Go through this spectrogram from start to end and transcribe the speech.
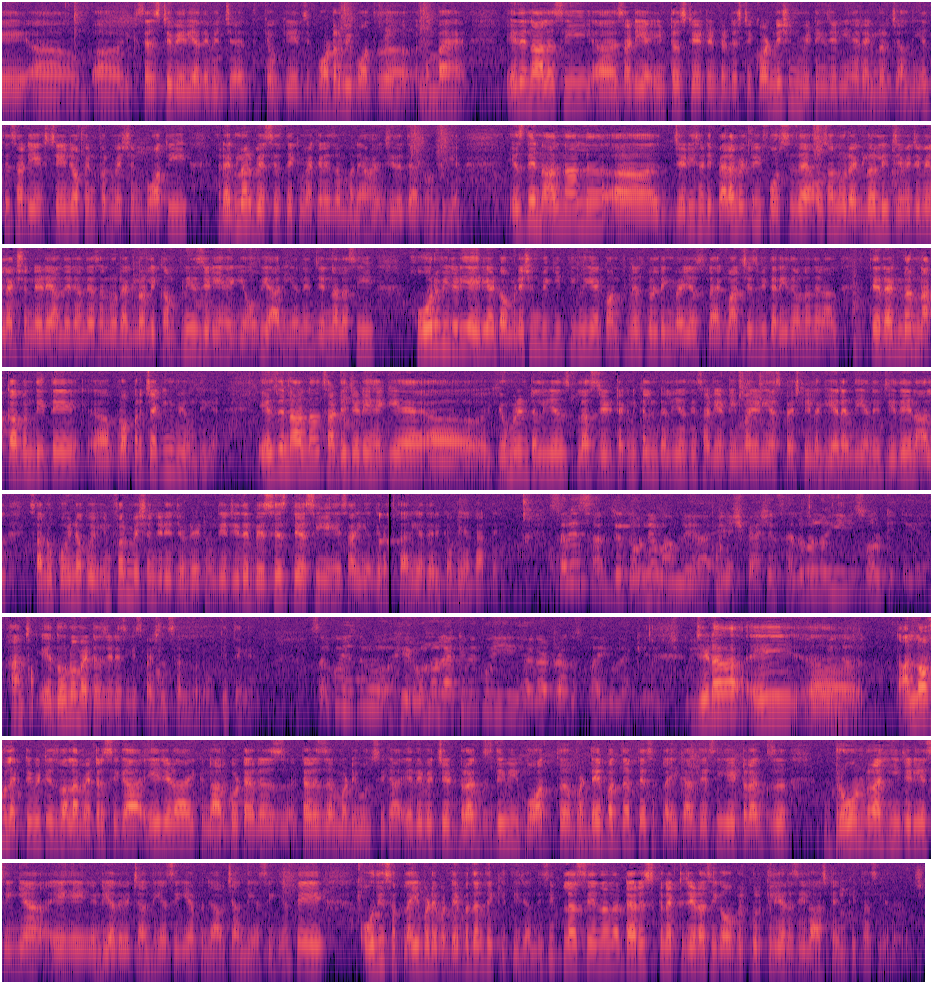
ਇੱਕ ਸੈਂਸਿਟਿਵ ਏਰੀਆ ਦੇ ਵਿੱਚ ਹੈ ਕਿਉਂਕਿ ਇਹ ਬਾਰਡਰ ਵੀ ਬਹੁਤ ਲੰਬਾ ਹੈ। ਇਹਦੇ ਨਾਲ ਅਸੀਂ ਅ, ਸਾਡੀ inter state inter district coordination meeting ਜਿਹੜੀਆਂ ਹੈ ਰੈਗੂਲਰ ਚੱਲਦੀਆਂ ਤੇ ਸਾਡੀ ਐਕਸਚੇਂਜ ਆਫ ਇਨਫੋਰਮੇਸ਼ਨ ਬਹੁਤ ਹੀ ਰੈਗੂਲਰ ਬੇਸਿਸ ਤੇ ਇੱਕ ਮੈਕੈਨਿਜ਼ਮ ਬਣਿਆ ਹੋਇਆ ਜਿਹਦੇ ਤਹਿਤ ਹੁੰਦੀ ਹੈ। ਇਸ ਦੇ ਨਾਲ ਨਾਲ ਜਿਹੜੀ ਸਾਡੀ ਪੈਰਾਮਿਲਟਰੀ ਫੋਰਸਸ ਹੈ ਉਹ ਸਾਨੂੰ ਰੈਗੂਲਰਲੀ ਜਿਵੇਂ ਜਿਵੇਂ ਇਲੈਕਸ਼ਨ ਨੇੜੇ ਆਉਂਦੇ ਜਾਂਦੇ ਆ ਸਾਨੂੰ ਰੈਗੂਲਰਲੀ ਕੰਪਨੀਆਂ ਜਿਹੜੀਆਂ ਹੈਗੀਆਂ ਉਹ ਵੀ ਆ ਰਹੀਆਂ ਨੇ ਜਿਨ ਨਾਲ ਅਸੀਂ ਹੋਰ ਵੀ ਜਿਹੜੀ ਏਰੀਆ ਡੋਮੀਨੇਸ਼ਨ ਵੀ ਕੀਤੀ ਹੋਈ ਹੈ confidence building measures flag marches ਵੀ ਕਰੀਦੇ ਉਹਨਾਂ ਦੇ ਨਾਲ ਤੇ ਰੈਗੂਲਰ ਨਾਕਾਬੰਦੀ ਤੇ ਪ੍ਰੋਪਰ ਚੈਕਿੰਗ ਵੀ ਹੁੰਦੀ ਹੈ। ਇਸ ਦੇ ਨਾਲ ਨਾਲ ਸਾਡੇ ਜਿਹੜੇ ਹੈਗੇ ਆ ਹਿਊਮਨ ਇੰਟੈਲੀਜੈਂਸ ਪਲੱਸ ਜਿਹੜੀ ਟੈਕਨੀਕਲ ਇੰਟੈਲੀਜੈਂਸ ਦੀ ਸਾਡੀਆਂ ਟੀਮਾਂ ਜਿਹੜੀਆਂ ਸਪੈਸ਼ਲੀ ਲੱਗੀਆਂ ਰਹਿੰਦੀਆਂ ਨੇ ਜਿਹਦੇ ਨਾਲ ਸਾਨੂੰ ਕੋਈ ਨਾ ਕੋਈ ਇਨਫੋਰਮੇਸ਼ਨ ਜਿਹੜੀ ਜਨਰੇਟ ਹੁੰਦੀ ਹੈ ਜਿਹਦੇ ਬੇਸਿਸ ਤੇ ਅਸੀਂ ਇਹ ਸਾਰੀਆਂ ਗ੍ਰਿਫਤਾਰੀਆਂ ਤੇ ਰਿਕਵਰੀਆਂ ਕਰਦੇ ਹਾਂ। ਸਰ ਇਹ ਸਰ ਜੋ ਦੋਨੇ ਮਾਮਲੇ ਆ ਇਹ ਸਪੈਸ਼ਲ ਸੈੱਲ ਵੱਲੋਂ ਹੀ ਸੋਲਵ ਕੀਤੇ ਗਏ ਹਾਂਜੀ ਇਹ ਦੋਨੋਂ ਮੈਟਰਸ ਜਿਹੜੇ ਸੀ ਸਪੈਸ਼ਲ ਸੈੱਲ ਵੱਲੋਂ ਕੀਤੇ ਗਏ। ਸਰ, ਕੋਈ ਇਸ ਨੂੰ ਹੀਰੋ ਨੂੰ ਲੈ ਕੇ ਵੀ ਕੋਈ ਹੈਗਾ ਡਰੱਗ ਸਪਲਾਈ ਨੂੰ ਲੈ ਕੇ ਜਿਹੜਾ ਇਹ ਅਨਲੌਫਲ ਐਕਟੀਵਿਟੀਜ਼ ਵਾਲਾ ਮੈਟਰ ਸੀਗਾ, ਇਹ ਜਿਹੜਾ ਇੱਕ ਨਾਰਕੋ ਟੈਰਰਿਜ਼ਮ ਮੋਡਿਊਲ ਸੀਗਾ, ਇਹਦੇ ਵਿੱਚ ਡਰੱਗਸ ਦੀ ਵੀ ਬਹੁਤ ਵੱਡੇ ਪੱਧਰ ਤੇ ਸਪਲਾਈ ਕਰਦੇ ਸੀ। ਇਹ ਡਰੱਗਸ ਡਰੋਨ ਰਾਹੀਂ ਜਿਹੜੀਆਂ ਸੀਗੀਆਂ, ਇਹ ਇੰਡੀਆ ਦੇ ਵਿੱਚ ਆਉਂਦੀਆਂ ਸੀਗੀਆਂ, ਪੰਜਾਬ ਚ ਆਉਂਦੀਆਂ ਸੀਗੀਆਂ ਤੇ ਉਹਦੀ ਸਪਲਾਈ ਬੜੇ ਵੱਡੇ ਪੱਧਰ ਤੇ ਕੀਤੀ ਜਾਂਦੀ ਸੀ। ਪਲੱਸ ਇਹਨਾਂ ਦਾ ਟੈਰਰਿਸਟ ਕਨੈਕਟ ਜਿਹੜਾ ਸੀਗਾ, ਉਹ ਬਿਲਕੁਲ ਕਲੀਅਰ ਅਸੀਂ ਲਾਸਟ ਟਾਈਮ ਕੀਤਾ ਸੀ ਇਹਦੇ ਵਿੱਚ।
